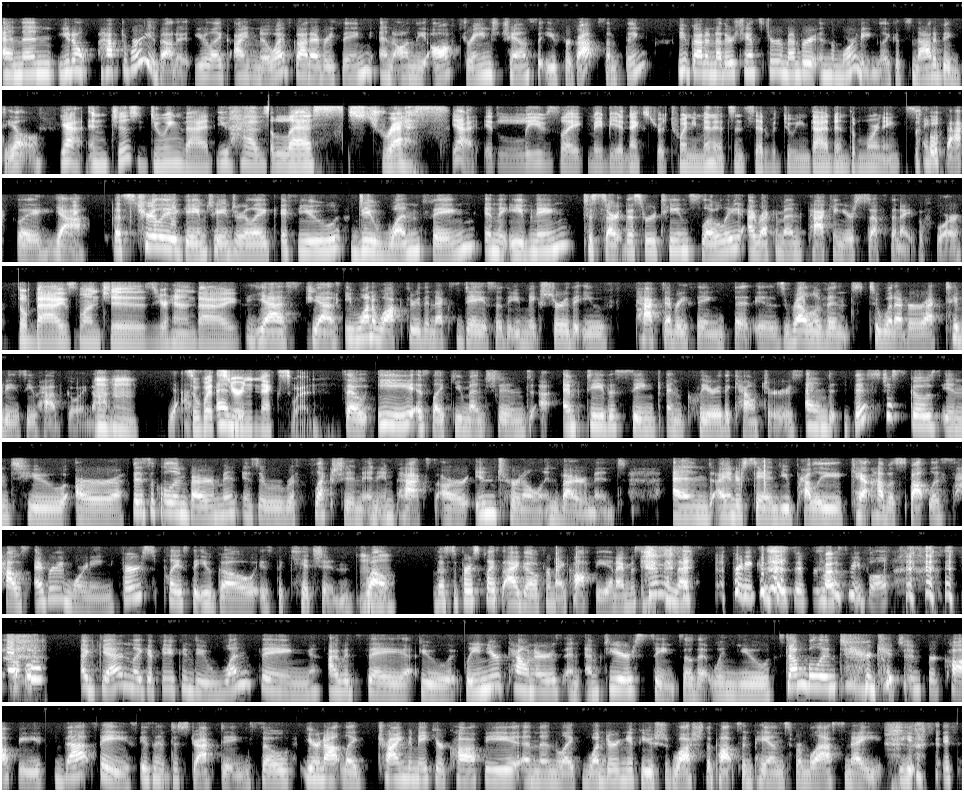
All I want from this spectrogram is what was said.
and then you don't have to worry about it. You're like, I know I've got everything. And on the off strange chance that you forgot something, you've got another chance to remember it in the morning. Like it's not a big deal. Yeah. And just doing that, you have less stress. Yeah. It leaves like maybe an extra 20 minutes instead of doing that in the morning. So exactly. Yeah that's truly a game changer. Like if you do one thing in the evening to start this routine slowly, I recommend packing your stuff the night before. So bags, lunches, your handbag. Yes, yes. You want to walk through the next day so that you make sure that you've packed everything that is relevant to whatever activities you have going on. Mm-hmm. Yeah. So what's and your next one? So, E is like you mentioned, uh, empty the sink and clear the counters. And this just goes into our physical environment is a reflection and impacts our internal environment. And I understand you probably can't have a spotless house every morning. First place that you go is the kitchen. Mm-hmm. Well, that's the first place I go for my coffee. And I'm assuming that's pretty consistent for most people. So again, like if you can do one thing, I would say to clean your counters and empty your sink so that when you stumble into your kitchen for coffee, that space isn't distracting. So you're not like trying to make your coffee and then like wondering if you should wash the pots and pans from last night.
